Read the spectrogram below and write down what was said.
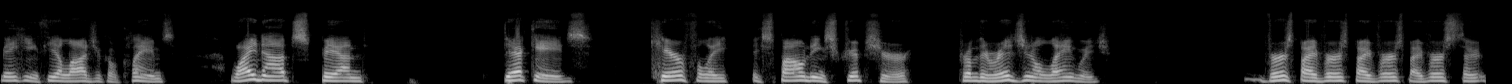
making theological claims, why not spend decades carefully expounding scripture from the original language, verse by verse by verse by verse? So,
